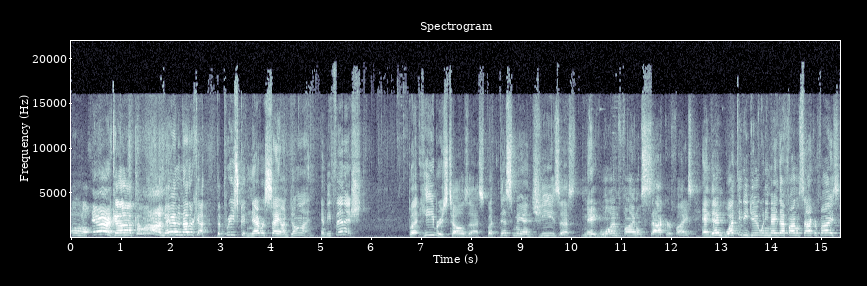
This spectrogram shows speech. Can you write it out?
oh, Erica, come on, man, another cow. The priest could never say, I'm done and be finished. But Hebrews tells us, but this man Jesus made one final sacrifice. And then what did he do when he made that final sacrifice?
